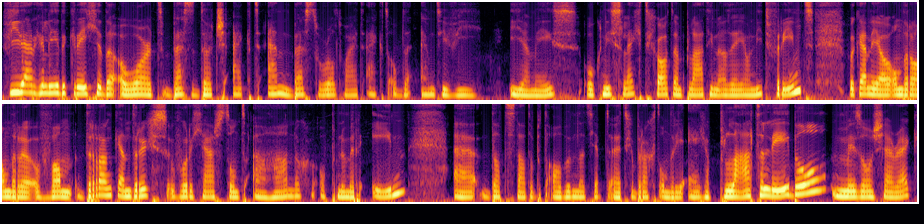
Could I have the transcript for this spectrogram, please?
Vier jaar geleden kreeg je de award Best Dutch Act en Best Worldwide Act op de MTV IMA's. Ook niet slecht. Goud en platina zijn jou niet vreemd. We kennen jou onder andere van drank en drugs. Vorig jaar stond Aha nog op nummer 1. Uh, dat staat op het album dat je hebt uitgebracht onder je eigen platenlabel, Maison Chirac.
